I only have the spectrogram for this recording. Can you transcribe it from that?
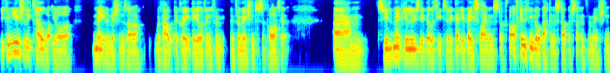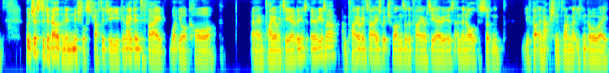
you can usually tell what your main emissions are without a great deal of inf- information to support it. Um, so you maybe you lose the ability to get your baseline and stuff, but often you can go back and establish that information. But just to develop an initial strategy, you can identify what your core um, priority areas areas are and prioritize which ones are the priority areas, and then all of a sudden you've got an action plan that you can go away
